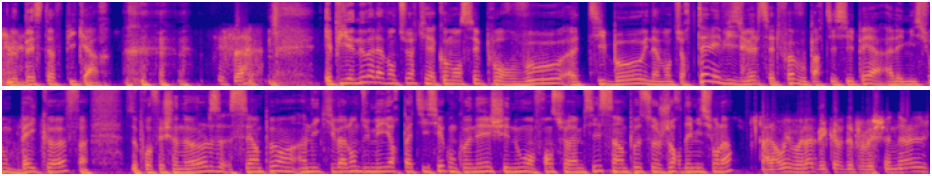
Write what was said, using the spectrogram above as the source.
Le best-of Picard. C'est ça. Et puis il y a une nouvelle aventure qui a commencé pour vous, euh, Thibaut, une aventure télévisuelle. Cette fois, vous participez à, à l'émission Bake Off, The Professionals. C'est un peu un, un équivalent du meilleur pâtissier qu'on connaît chez nous en France sur M6. C'est un peu ce genre d'émission-là? Alors oui, voilà, Bake Off the Professional,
